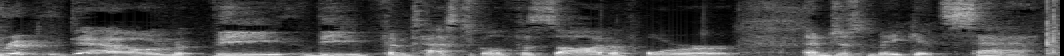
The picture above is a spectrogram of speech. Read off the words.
rip down the the fantastical facade of horror and just make it sad.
